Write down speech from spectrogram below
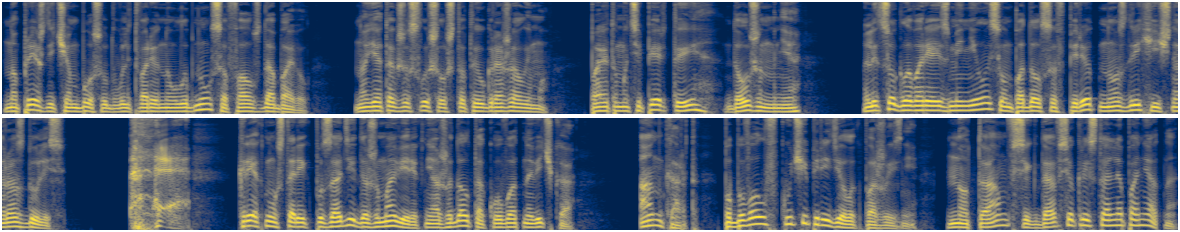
Но прежде чем босс удовлетворенно улыбнулся, Фаус добавил. Но я также слышал, что ты угрожал ему. Поэтому теперь ты должен мне. Лицо главаря изменилось, он подался вперед, ноздри хищно раздулись. «Хе!» — крякнул старик позади, даже Маверик не ожидал такого от новичка. Анкарт побывал в куче переделок по жизни, но там всегда все кристально понятно.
